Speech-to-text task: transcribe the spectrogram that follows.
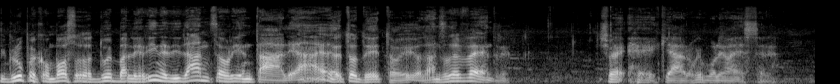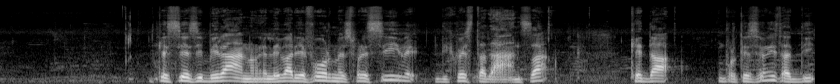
il gruppo è composto da due ballerine di danza orientale. Ah, e ho detto io, danza del ventre. Cioè, è chiaro che voleva essere. Che si esibiranno nelle varie forme espressive di questa danza che da un professionista di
